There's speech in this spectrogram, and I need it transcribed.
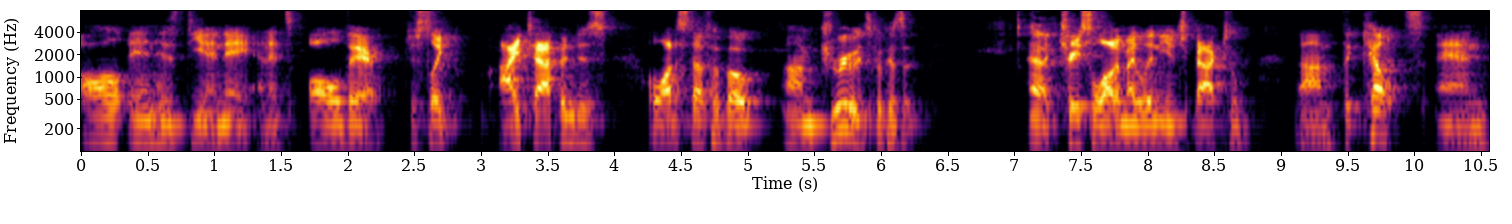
all in his DNA, and it's all there. Just like I tap into a lot of stuff about um, druids because I trace a lot of my lineage back to um, the Celts and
